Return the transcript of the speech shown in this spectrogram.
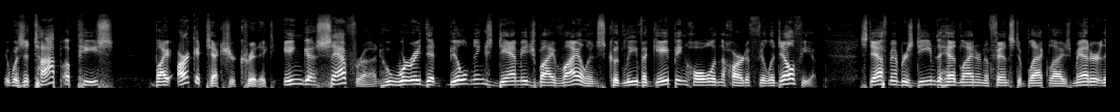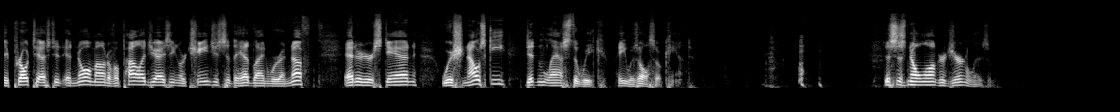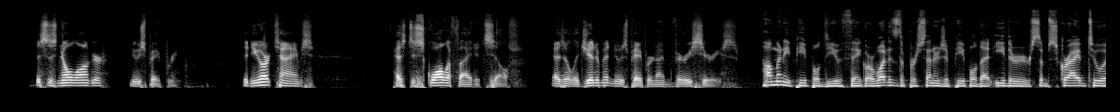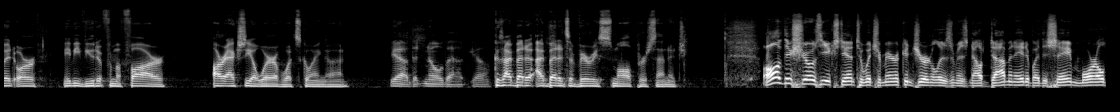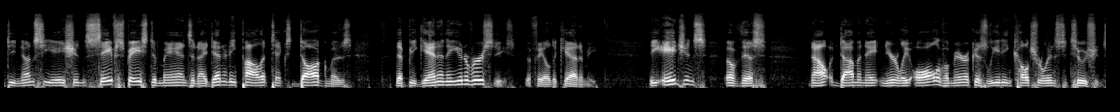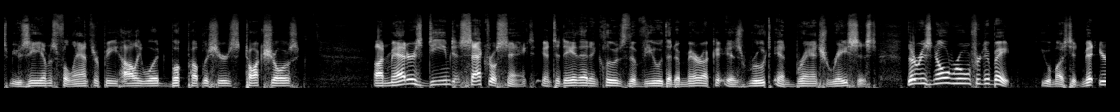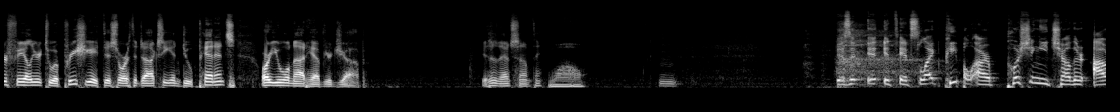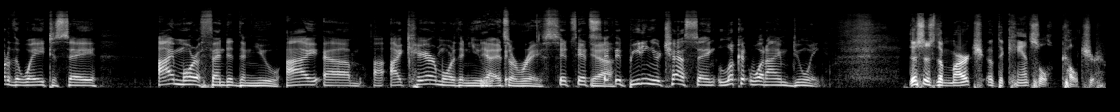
It was atop a piece by architecture critic Inga Saffron, who worried that buildings damaged by violence could leave a gaping hole in the heart of Philadelphia. Staff members deemed the headline an offense to Black Lives Matter. They protested, and no amount of apologizing or changes to the headline were enough. Editor Stan Wischnowski didn't last the week. He was also canned. this is no longer journalism. This is no longer newspapering. The New York Times has disqualified itself as a legitimate newspaper, and I'm very serious. How many people do you think, or what is the percentage of people that either subscribe to it or maybe viewed it from afar are actually aware of what's going on? Yeah, that know that. Yeah. Because I bet it, I bet it's a very small percentage. All of this shows the extent to which American journalism is now dominated by the same moral denunciation, safe space demands, and identity politics dogmas that began in the universities, the failed academy. The agents of this now dominate nearly all of America's leading cultural institutions museums, philanthropy, Hollywood, book publishers, talk shows. On matters deemed sacrosanct, and today that includes the view that America is root and branch racist, there is no room for debate. You must admit your failure to appreciate this orthodoxy and do penance, or you will not have your job. Isn't that something? Wow. Hmm. Is it, it, it? It's like people are pushing each other out of the way to say, "I'm more offended than you. I um, uh, I care more than you." Yeah, it's a race. It's it's Yeah. it- beating your chest, saying, "Look at what I'm doing." This is the march of the cancel culture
